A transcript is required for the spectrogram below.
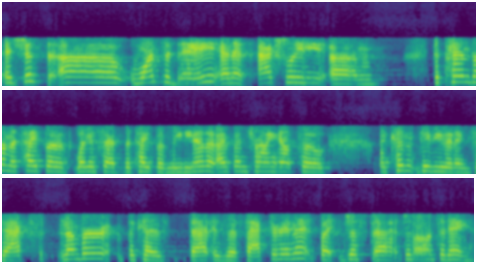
It's just uh once a day, and it actually um depends on the type of, like I said, the type of media that I've been trying out. So I couldn't give you an exact number because that is a factor in it, but just uh, just oh. once a day.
